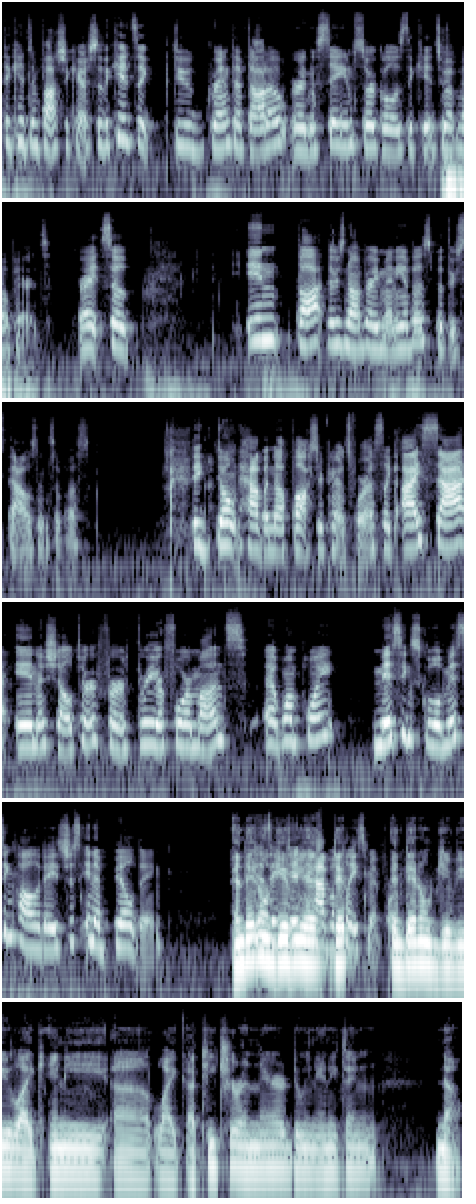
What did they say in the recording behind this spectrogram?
the kids in foster care. So the kids that do Grand Theft Auto are in the same circle as the kids who have no parents, right? So in thought, there's not very many of us, but there's thousands of us. They don't have enough foster parents for us. Like I sat in a shelter for three or four months at one point, missing school, missing holidays, just in a building. And they don't they give didn't you have a they- placement for and me. they don't give you like any uh, like a teacher in there doing anything. No,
